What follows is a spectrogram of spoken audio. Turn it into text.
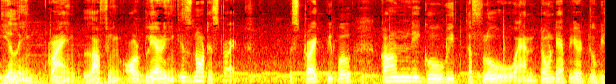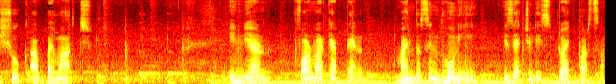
yelling, crying, laughing, or glaring is not a stoic. Stoic people calmly go with the flow and don't appear to be shook up by much. Indian former captain Mahendra Singh Dhoni is actually a stoic person.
